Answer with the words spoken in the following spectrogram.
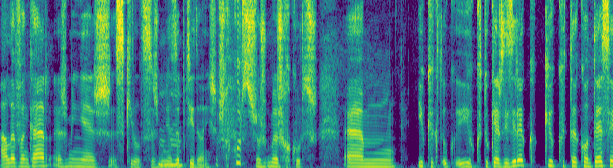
a alavancar as minhas skills, as minhas uhum. aptidões. Os recursos. Os meus recursos. Um, e o, que, e o que tu queres dizer é que, que o que te acontece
